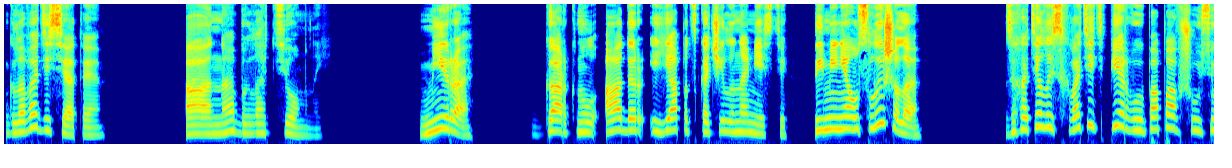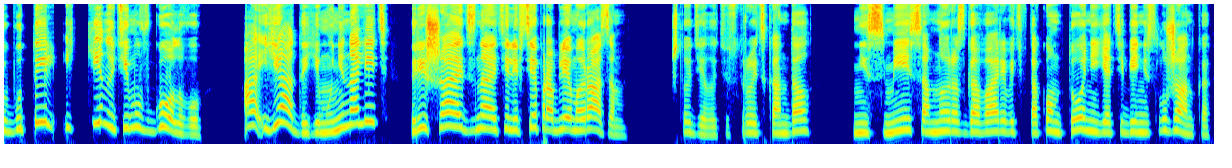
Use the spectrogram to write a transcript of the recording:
Глава десятая. А она была темной. «Мира!» — гаркнул Адер, и я подскочила на месте. «Ты меня услышала?» Захотелось схватить первую попавшуюся бутыль и кинуть ему в голову. А яда ему не налить, решает, знаете ли, все проблемы разом. Что делать, устроить скандал? Не смей со мной разговаривать в таком тоне, я тебе не служанка.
